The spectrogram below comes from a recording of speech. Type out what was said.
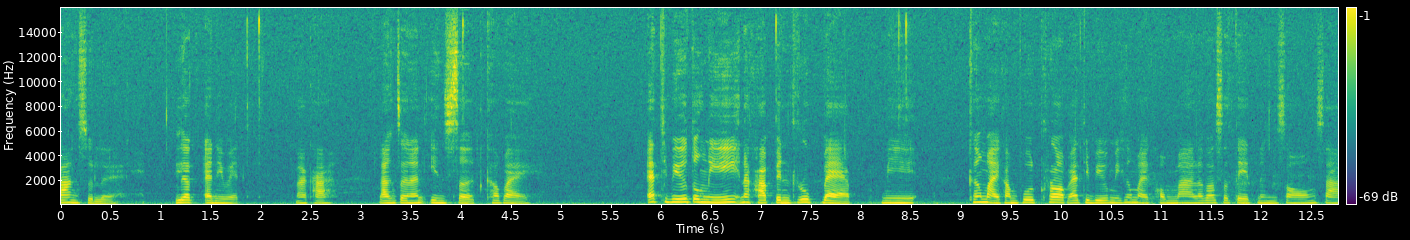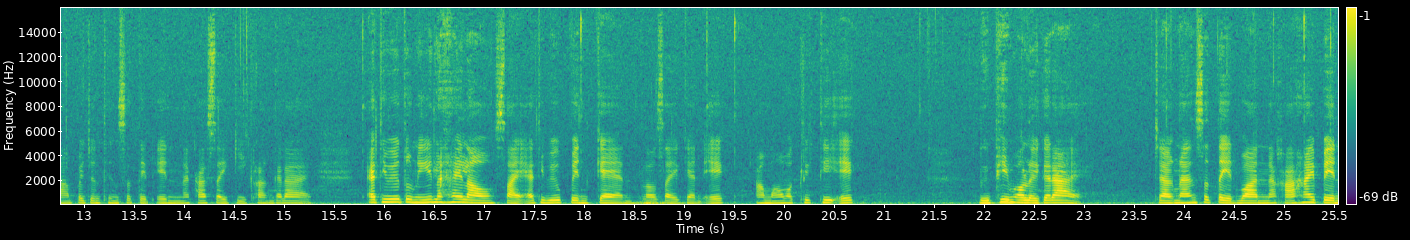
ล่างสุดเลย เลือก animate นะคะ หลังจากนั้น insert เข้าไป attribute ตรงนี้นะคะ เป็นรูปแบบมีเครื่องหมายคำพูดครอบ attribute มีเครื่องหมายคอมมาแล้วก็ state 1 2 3 ไปจนถึง state n นะคะ ใส่กี่ครั้งก็ได้ attribute ตรงนี้แล้วให้เราใส่ attribute เป็นแกน เราใส่แกน x เอาเมาส์มาคลิกที่ x หรือพิมพ์เอาเลยก็ได้ จากนั้น state 1นะคะ ให้เป็น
